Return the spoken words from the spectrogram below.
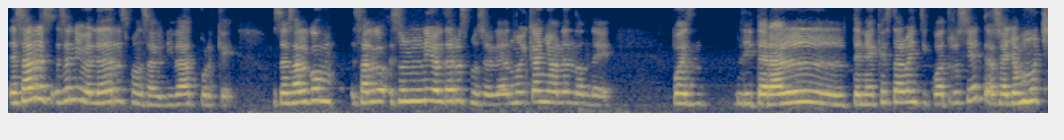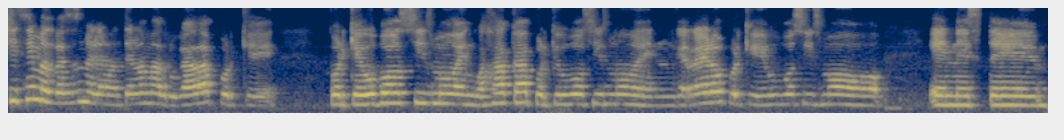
esa, ese nivel de responsabilidad, porque, o sea, es algo, es algo, es un nivel de responsabilidad muy cañón en donde, pues, literal, tenía que estar 24/7. O sea, yo muchísimas veces me levanté en la madrugada porque, porque hubo sismo en Oaxaca, porque hubo sismo en Guerrero, porque hubo sismo en este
